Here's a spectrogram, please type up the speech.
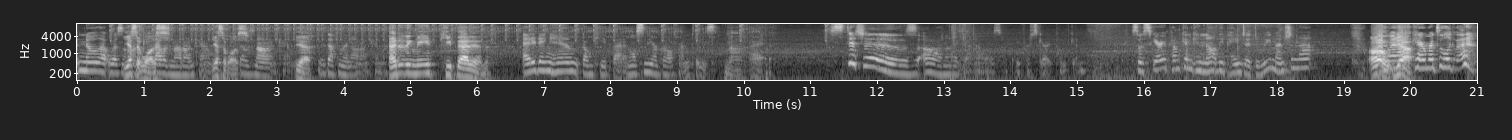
No, that wasn't. Yes, on- it was. That was not on camera. Yes, it was. That was not on camera. Yeah. Definitely not on camera. Editing me, keep that in. Editing him, don't keep that in. Listen to your girlfriend, please. Nah. All right. Stitches. Ah, oh, not again. I was waiting for scary pumpkin. So scary pumpkin cannot be painted. Did we mention that? Oh we went yeah, off camera to look at that.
